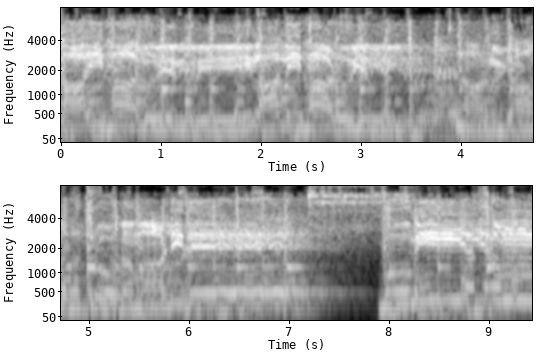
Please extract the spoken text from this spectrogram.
ತಾಯಿ ಹಾಲು ಎಲ್ಲಿ, ಲಾಲಿ ಹಾಡು ಎಲ್ಲಿ, ನಾನು ಯಾವ ದ್ರೋಹ ಮಾಡಿದೆ? ಭೂಮಿಯ ತುಂಬ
